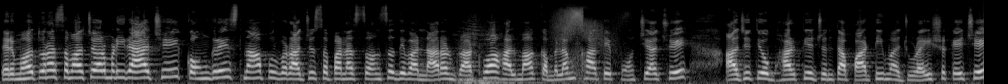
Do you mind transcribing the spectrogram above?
ત્યારે મહત્વના સમાચાર મળી રહ્યા છે. કોંગ્રેસના પૂર્વ રાજ્યસભાના સાંસદ એવા નારણ રાઠવા હાલમાં કમલમ ખાતે પહોંચ્યા છે. આજે તેઓ ભારતીય જનતા પાર્ટીમાં જોડાઈ શકે છે.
